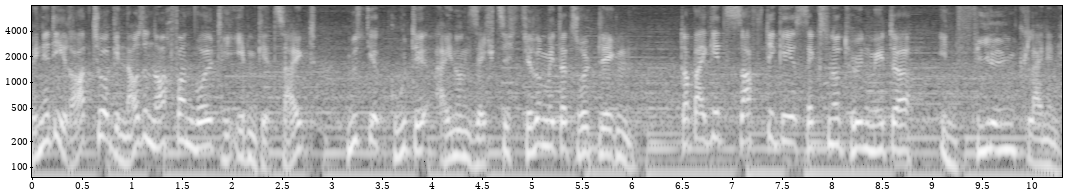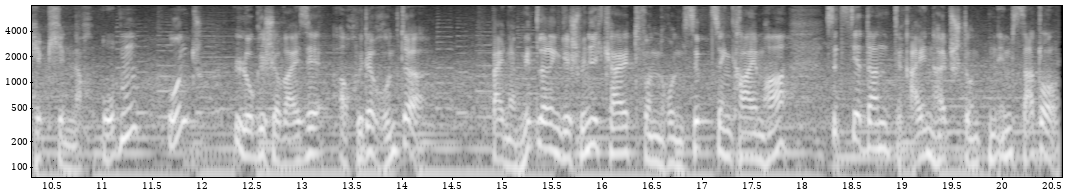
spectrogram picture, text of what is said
Wenn ihr die Radtour genauso nachfahren wollt wie eben gezeigt, müsst ihr gute 61 Kilometer zurücklegen. Dabei geht saftige 600 Höhenmeter in vielen kleinen Häppchen nach oben und logischerweise auch wieder runter. Bei einer mittleren Geschwindigkeit von rund 17 km/h sitzt ihr dann dreieinhalb Stunden im Sattel.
